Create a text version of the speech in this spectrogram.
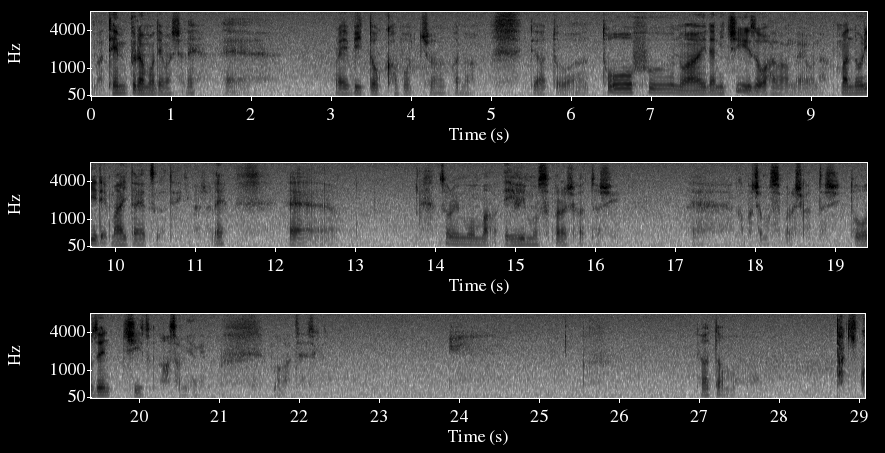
うん、まあ天ぷらも出ましたね。えー、エビとかぼちゃかな。であとは豆腐の間にチーズを挟んだようなまあ海苔で巻いたやつが出てきましたね。えーそれもまあエビも素晴らしかったし、えー、かぼちゃも素晴らしかったし当然チーズの挟み揚げもうまかったですけど。であとはもう炊き込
